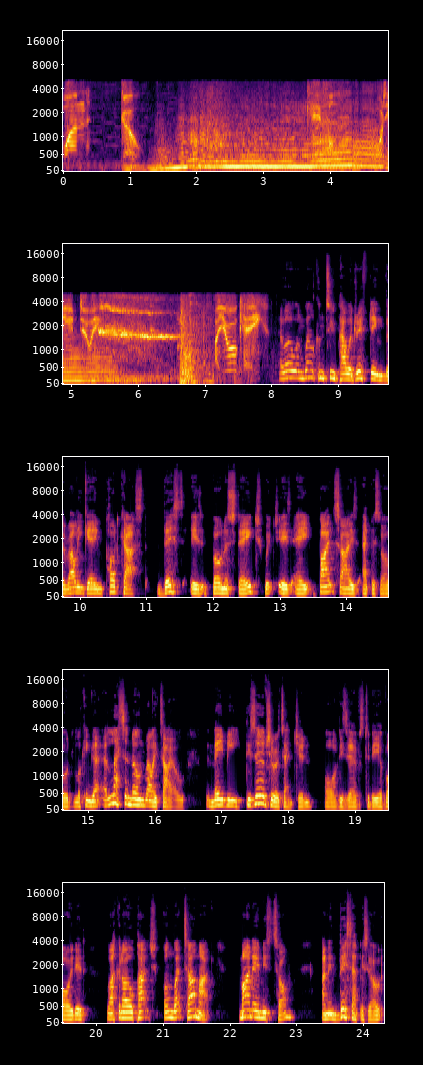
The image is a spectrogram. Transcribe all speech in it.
one, go. Careful. What are you doing? Are you okay? Hello and welcome to Power Drifting, the rally game podcast. This is Bonus Stage, which is a bite sized episode looking at a lesser known rally title that maybe deserves your attention or deserves to be avoided, like an oil patch on wet tarmac. My name is Tom, and in this episode,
